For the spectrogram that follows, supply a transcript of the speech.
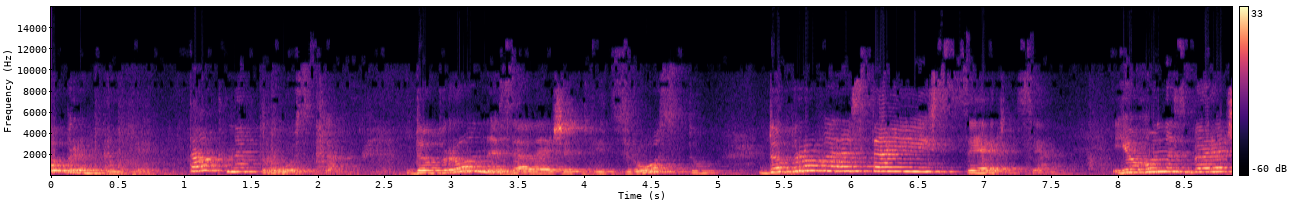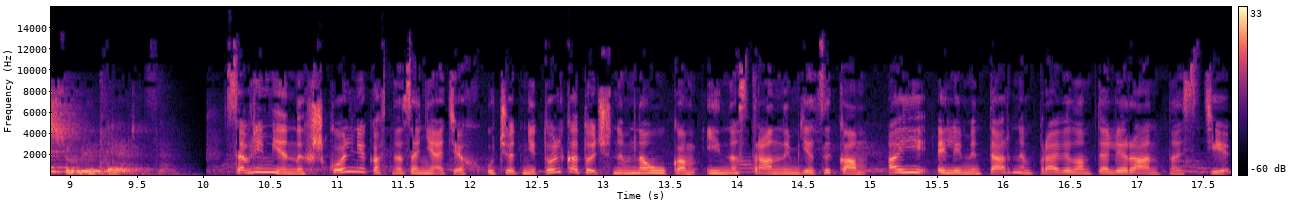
Добрим бути так непросто. Добро не залежить від зросту, добро виростає із серця, його не збереш у відерце. Современных школьников на занятиях учат не только точным наукам и иностранным языкам, а и элементарным правилам толерантности.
